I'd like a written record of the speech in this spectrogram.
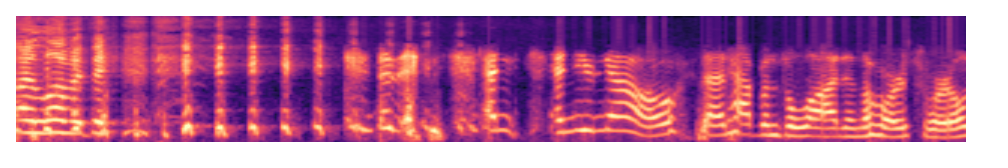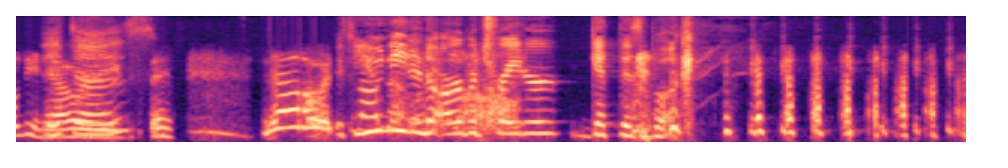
I love it. and, and and you know that happens a lot in the horse world. You know, it does. You, No, it's If you need an way at all. arbitrator, get this book.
